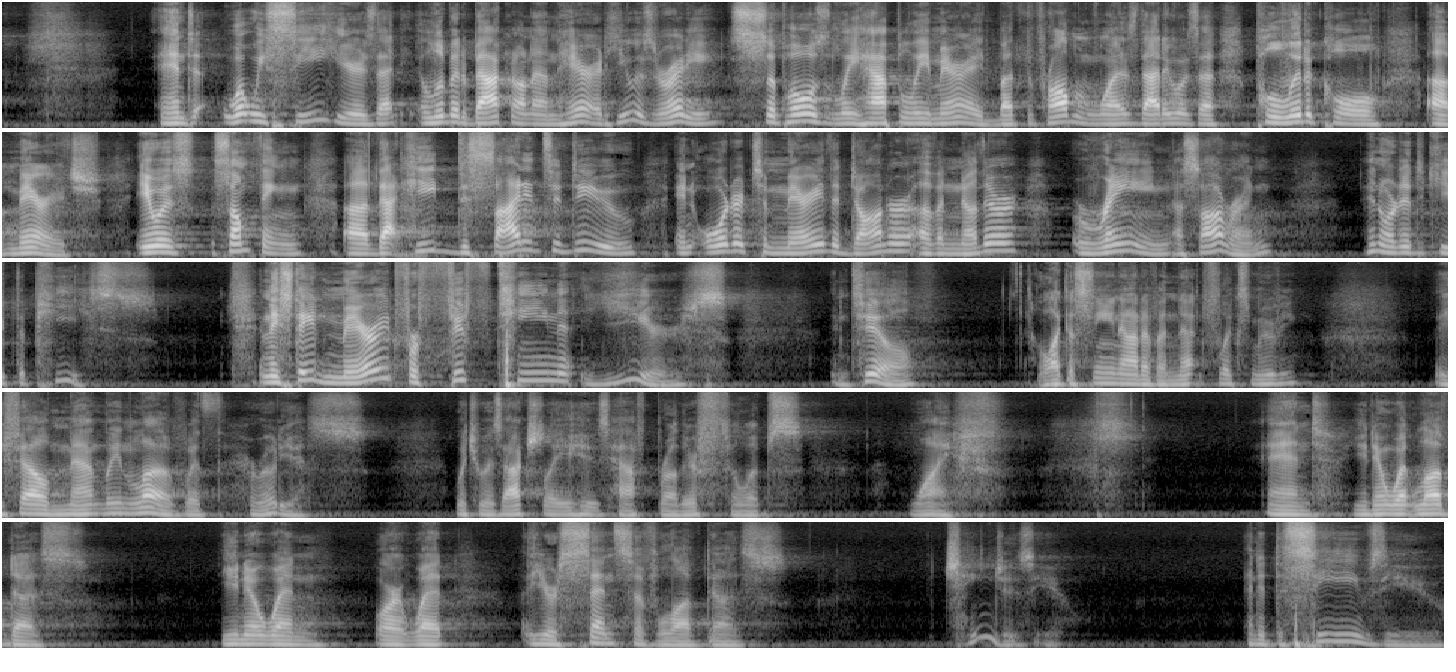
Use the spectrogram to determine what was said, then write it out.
And what we see here is that a little bit of background on Herod, he was already supposedly happily married, but the problem was that it was a political uh, marriage. It was something uh, that he decided to do in order to marry the daughter of another reign, a sovereign, in order to keep the peace. And they stayed married for 15 years until, like a scene out of a Netflix movie, he fell madly in love with Herodias, which was actually his half brother Philip's wife. And you know what love does? You know when, or what your sense of love does? It changes you. And it deceives you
